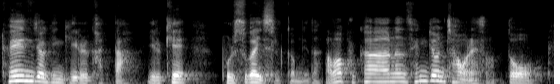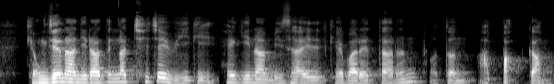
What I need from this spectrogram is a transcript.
퇴행적인 길을 갔다. 이렇게 볼 수가 있을 겁니다. 아마 북한은 생존 차원에서 또 경제난이라든가 체제 위기, 핵이나 미사일 개발에 따른 어떤 압박감,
